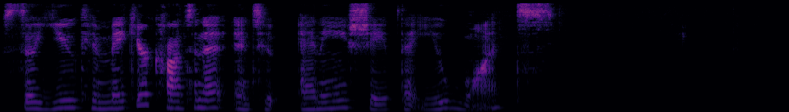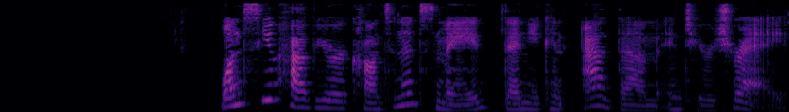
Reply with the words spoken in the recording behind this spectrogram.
so you can make your continent into any shape that you want. Once you have your continents made, then you can add them into your tray.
